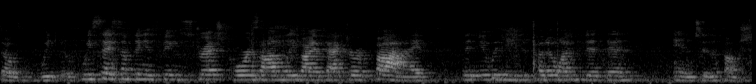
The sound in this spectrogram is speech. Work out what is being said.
So we, if we say something is being stretched horizontally by a factor of five, then you would need to put a one-fifth in, into the function.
